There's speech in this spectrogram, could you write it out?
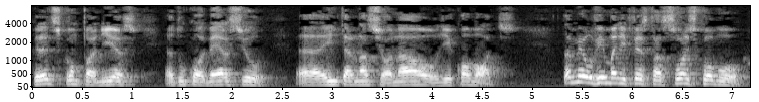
grandes companhias é, do comércio é, internacional de commodities. Também ouvi manifestações como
